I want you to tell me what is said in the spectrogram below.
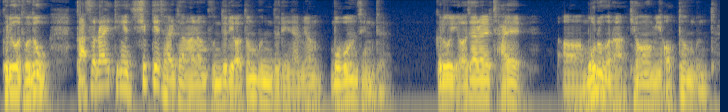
그리고 더더욱 가스라이팅에 쉽게 잘 당하는 분들이 어떤 분들이냐면 모범생들 그리고 여자를 잘 어, 모르거나 경험이 없던 분들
